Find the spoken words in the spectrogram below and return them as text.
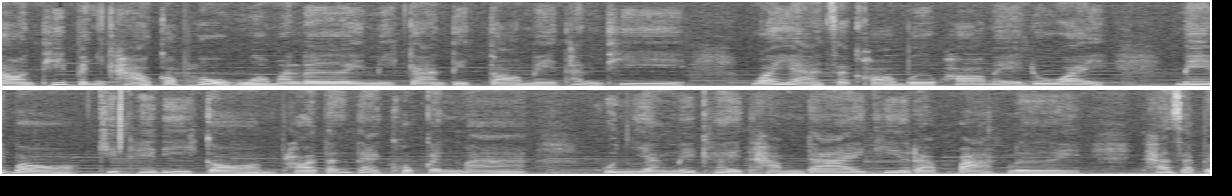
ตอนที่เป็นข่าวก็โผล่หัวมาเลย มีการติดต่อเมย์ทันที ว่าอยากจะขอเบอร์พ่อเมย์ด้วย เมย์บอกคิดให้ดีก่อน เพราะตั้งแต่คบกันมา คุณยังไม่เคยทำได้ที่รับปากเลย ถ้าจะไป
